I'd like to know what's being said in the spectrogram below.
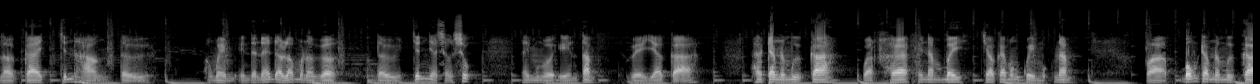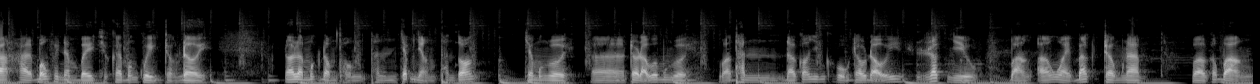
là cây chính hãng từ phần mềm Internet Download Manager từ chính nhà sản xuất. Nên mọi người yên tâm về giá cả. 250k hoặc 2,5 bi cho cái bản quyền một năm và 450k hay 4,5 bi cho cái bản quyền trọn đời. Đó là mức đồng thuận thành chấp nhận thanh toán. Cho mọi người uh, trao đổi với mọi người. Và thanh đã có những cuộc trao đổi rất nhiều. Bạn ở ngoài bắc trong nam. Và các bạn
